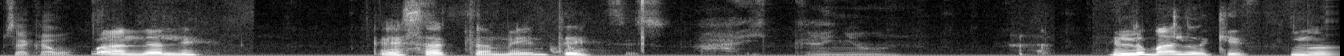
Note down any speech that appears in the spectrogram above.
se acabó. Ándale. Exactamente. Ay, cañón. Es lo malo de que nos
